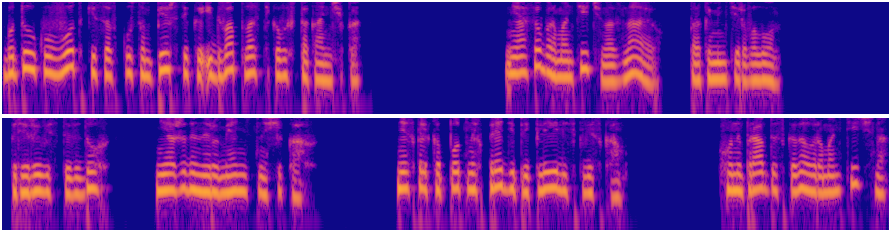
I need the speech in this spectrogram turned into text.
бутылку водки со вкусом персика и два пластиковых стаканчика. «Не особо романтично, знаю», — прокомментировал он. Прерывистый вздох, неожиданный румянец на щеках. Несколько потных прядей приклеились к вискам. Он и правда сказал романтично.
